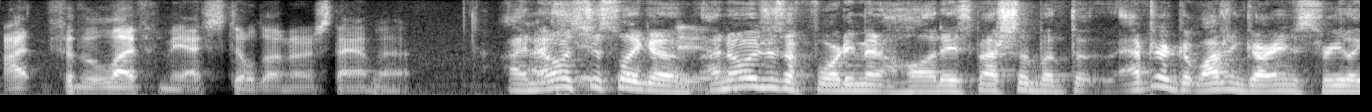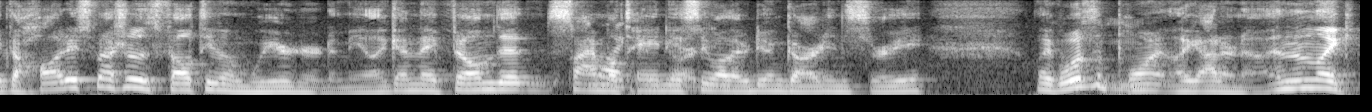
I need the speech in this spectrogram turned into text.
I for the life of me, I still don't understand that. I know I it's just like you a do. I know it's just a 40 minute holiday special, but the, after watching Guardians 3, like the holiday special just felt even weirder to me. Like and they filmed it simultaneously while they were doing Guardians 3. Like what's the Mhm. point? Like I don't know. And then like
